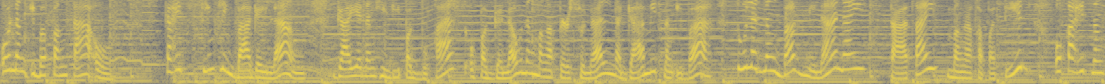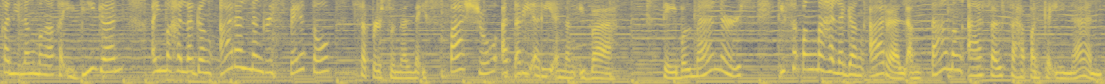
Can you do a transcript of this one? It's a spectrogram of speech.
o ng iba pang tao. Kahit simpleng bagay lang, gaya ng hindi pagbukas o paggalaw ng mga personal na gamit ng iba, tulad ng bag ni nanay, tatay, mga kapatid, o kahit ng kanilang mga kaibigan, ay mahalagang aral ng respeto sa personal na espasyo at ari-arian ng iba. Table manners, isa pang mahalagang aral ang tamang asal sa hapagkainan.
